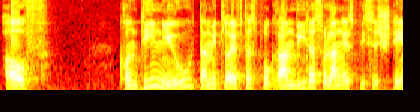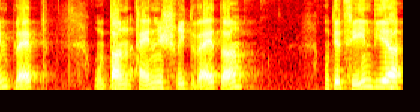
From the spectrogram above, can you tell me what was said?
auf Continue, damit läuft das Programm wieder, solange es bis es stehen bleibt und dann einen Schritt weiter und jetzt sehen wir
